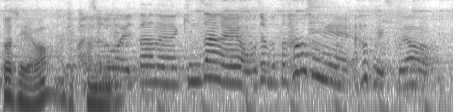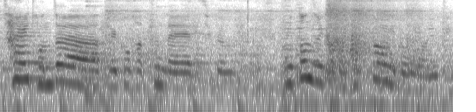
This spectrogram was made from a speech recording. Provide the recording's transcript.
어떠세요? 아직 저 일단은 긴장을 어제부터 하루 종일 하고 있고요. 잘 던져야 될 것 같은데 지금 못 던질까 봐 걱정이 너무 많이 돼요.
